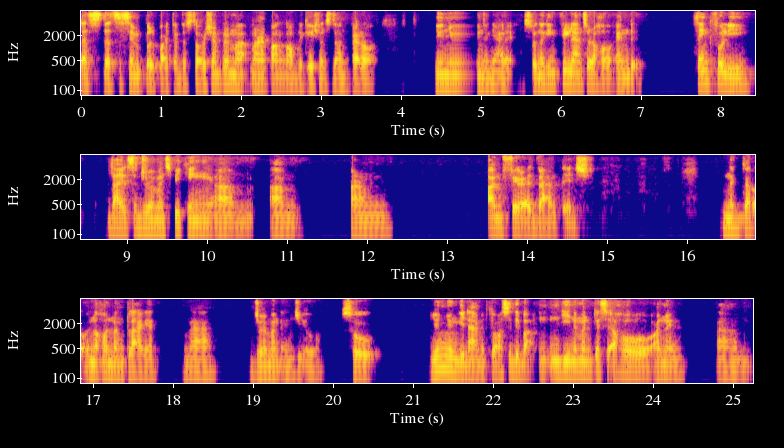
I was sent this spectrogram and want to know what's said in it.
that's that's a simple part of the story. Siyempre, ma marami pang complications doon, pero yun yung, nangyari. So, naging freelancer ako and thankfully, dahil sa German-speaking um, um, parang unfair advantage, nagkaroon ako ng client na German NGO. So, yun yung ginamit ko. Kasi di ba, hindi naman kasi ako, ano eh, um,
